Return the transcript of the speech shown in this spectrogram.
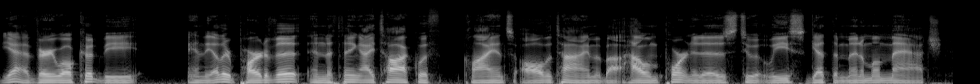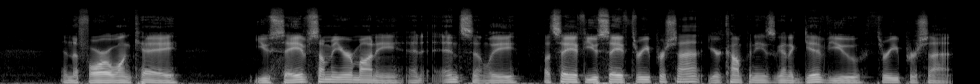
yeah, it very well could be. And the other part of it, and the thing I talk with clients all the time about how important it is to at least get the minimum match in the 401k. You save some of your money, and instantly, let's say if you save 3%, your company is going to give you 3%.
